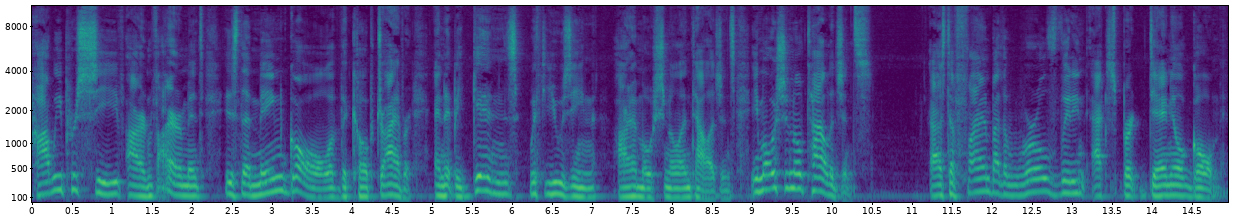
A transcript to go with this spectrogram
How we perceive our environment is the main goal of the cope driver, and it begins with using our emotional intelligence. Emotional intelligence, as defined by the world's leading expert Daniel Goleman,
